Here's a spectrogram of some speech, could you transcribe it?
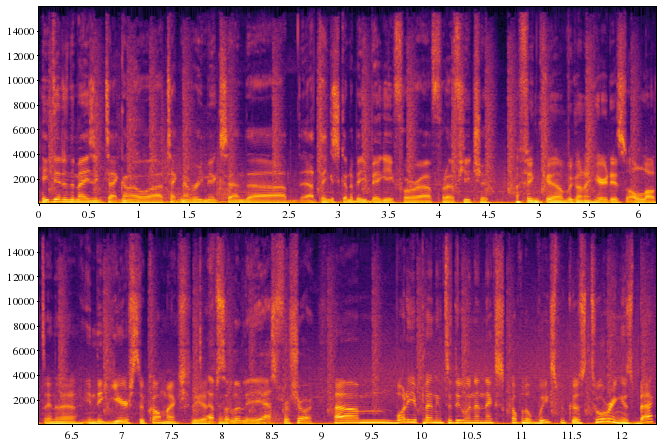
he did an amazing techno uh, techno remix, and uh, I think it's going to be biggie for for the future. I think uh, we're gonna hear this a lot in the in the years to come. Actually, I think. Absolutely, yes, for sure. Um, what are you planning to do in the next couple of weeks? Because touring is back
